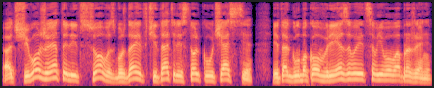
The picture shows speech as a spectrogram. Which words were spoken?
Отчего же это лицо возбуждает в читателе столько участия и так глубоко врезывается в его воображение?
